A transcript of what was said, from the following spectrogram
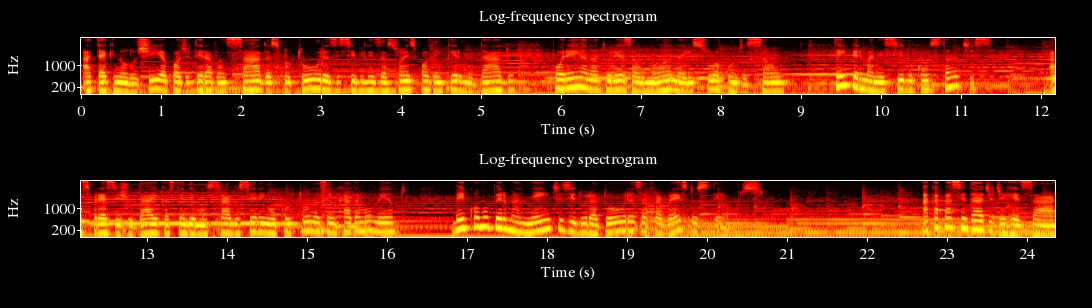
A tecnologia pode ter avançado, as culturas e civilizações podem ter mudado, porém a natureza humana e sua condição têm permanecido constantes. As preces judaicas têm demonstrado serem oportunas em cada momento, bem como permanentes e duradouras através dos tempos. A capacidade de rezar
